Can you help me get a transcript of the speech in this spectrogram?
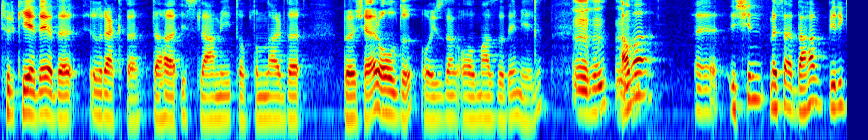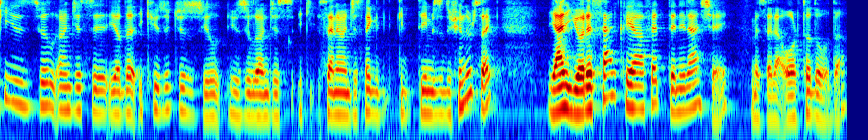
Türkiye'de ya da Irak'ta daha İslami toplumlarda böyle şeyler oldu. O yüzden olmaz da demeyelim. Hı hı, hı. Ama e, işin mesela daha 1-200 yıl öncesi ya da 200-300 yıl, 100 yıl öncesi, iki, sene öncesine gittiğimizi düşünürsek yani yöresel kıyafet denilen şey mesela Orta Doğu'da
